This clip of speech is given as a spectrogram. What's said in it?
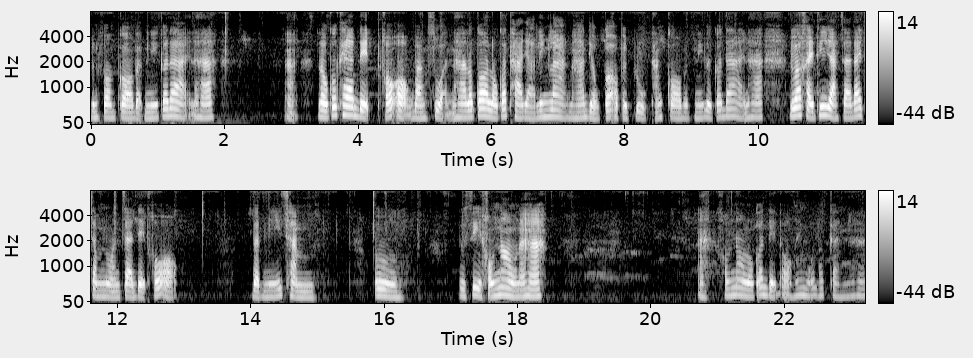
เป็นฟอร์มก่อแบบนี้ก็ได้นะคะอะเราก็แค่เด็ดเขาออกบางส่วนนะคะแล้วก็เราก็ทายาเร่งรากนะคะ เดี๋ยวก็เอาไปปลูกทั้งกอแบบนี้เลยก็ได้นะคะ หรือว่าใครที่อยากจะได้จำนวนจะเด็ดเขาออก แบบนี้ชำเออดูสิเขาเน่านะคะ เขาเน่าเราก็เด็ดออกให้หมดแล้วกันนะคะ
